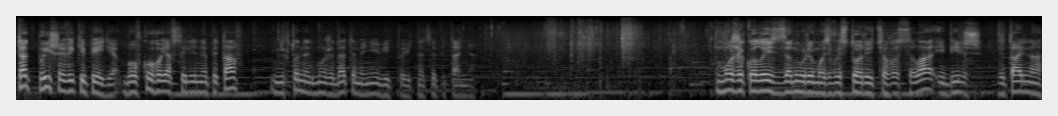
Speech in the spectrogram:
Так пише Вікіпедія, бо в кого я в селі не питав, ніхто не може дати мені відповідь на це питання. Може, колись зануримось в історію цього села і більш детально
